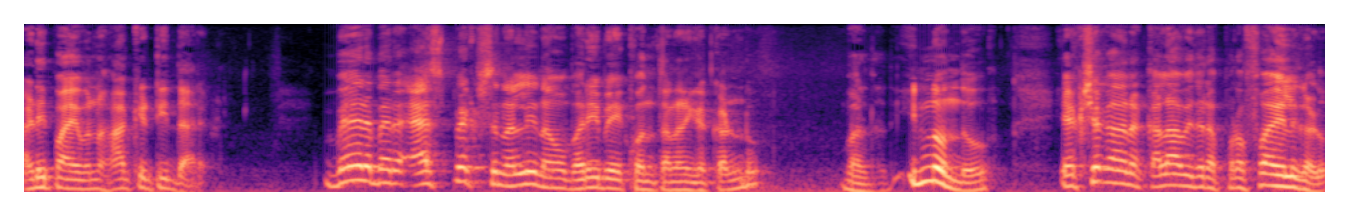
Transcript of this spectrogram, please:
ಅಡಿಪಾಯವನ್ನು ಹಾಕಿಟ್ಟಿದ್ದಾರೆ. ಬೇರೆ ಬೇರೆ ಆಸ್ಪೆಕ್ಟ್ಸ್ನಲ್ಲಿ ನಾವು ಬರಿಬೇಕು ಅಂತ ನನಗೆ ಕಂಡು ಬರ್ತದೆ. ಇನ್ನೊಂದು ಯಕ್ಷಗಾನ ಕಲಾವಿದರ ಪ್ರೊಫೈಲ್ಗಳು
